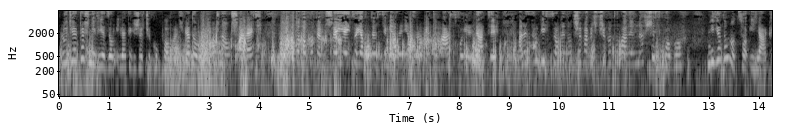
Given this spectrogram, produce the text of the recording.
Ludzie też nie wiedzą, ile tych rzeczy kupować. Wiadomo, nie można oszaleć, bo kto to potem przeje i co ja potem z tym jedzeniem zrobię, to ma swoje daty. Ale z drugiej strony, no trzeba być przygotowanym na wszystko, bo nie wiadomo co i jak.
